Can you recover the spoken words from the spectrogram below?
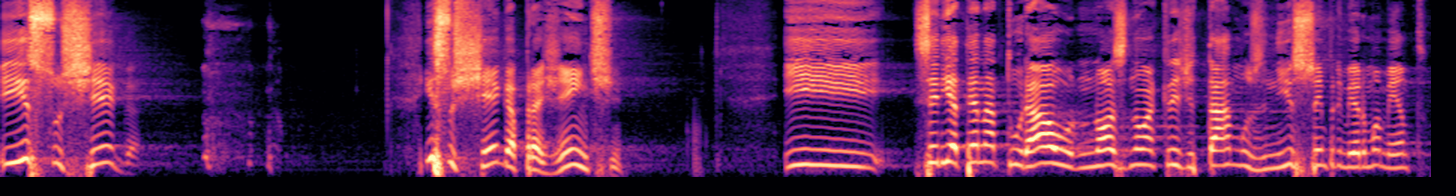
E isso chega, isso chega para a gente, e seria até natural nós não acreditarmos nisso em primeiro momento.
